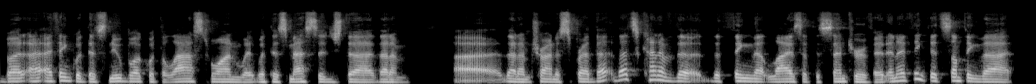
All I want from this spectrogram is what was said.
but I think with this new book with the last one with, with this message that, that i'm uh, that I'm trying to spread. That that's kind of the the thing that lies at the center of it, and I think that's something that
